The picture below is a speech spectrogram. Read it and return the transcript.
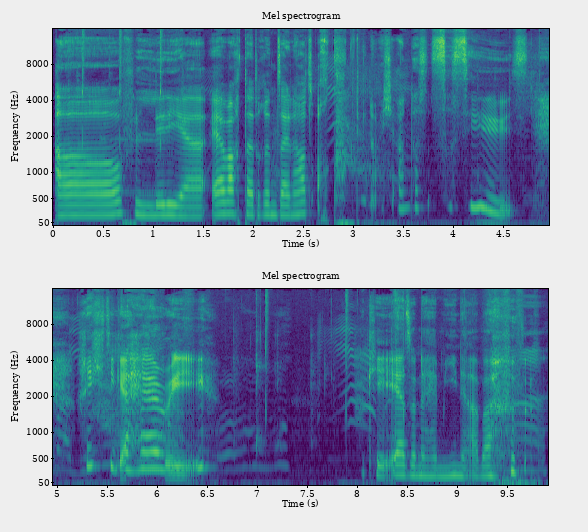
auf Lydia. Er macht da drin sein Haus. Oh, guckt ihn euch an. Das ist so süß. Richtiger Harry. Okay, eher so eine Hermine, aber...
